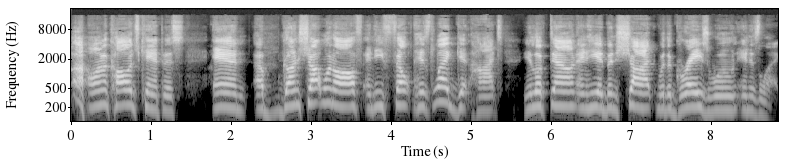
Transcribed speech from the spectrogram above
on a college campus, and a gunshot went off, and he felt his leg get hot. He looked down, and he had been shot with a graze wound in his leg.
